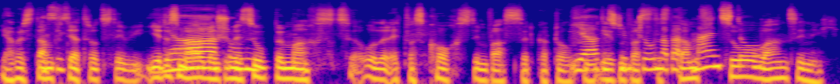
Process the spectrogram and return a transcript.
Ja, aber es dampft ist- ja trotzdem. Jedes Ja, Mal, wenn du eine schon. Suppe machst oder etwas kochst im Wasser, Kartoffeln, Ja, das irgendwas, schon, das dampft meinst so du- wahnsinnig.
